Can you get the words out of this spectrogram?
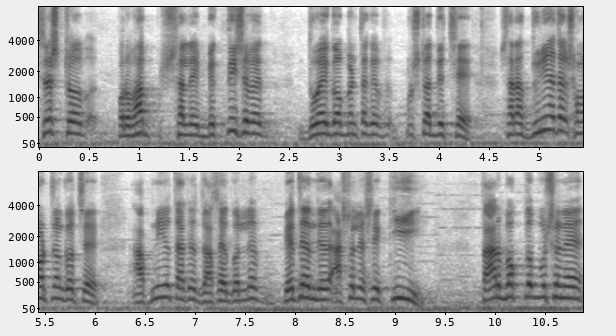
শ্রেষ্ঠ প্রভাবশালী ব্যক্তি হিসেবে দুবাই গভর্নমেন্ট তাকে পুরস্কার দিচ্ছে, সারা দুনিয়া তাকে সমর্থন করছে। আপনিও তাকে যাচাই করলে পেতেন যে আসলে সে কি। তার বক্তব্য শুনে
